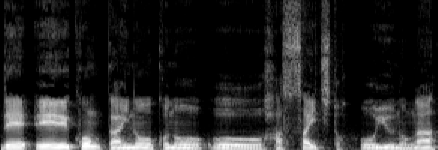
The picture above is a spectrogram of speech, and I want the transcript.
で、えー、今回のこの発災地というのが、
